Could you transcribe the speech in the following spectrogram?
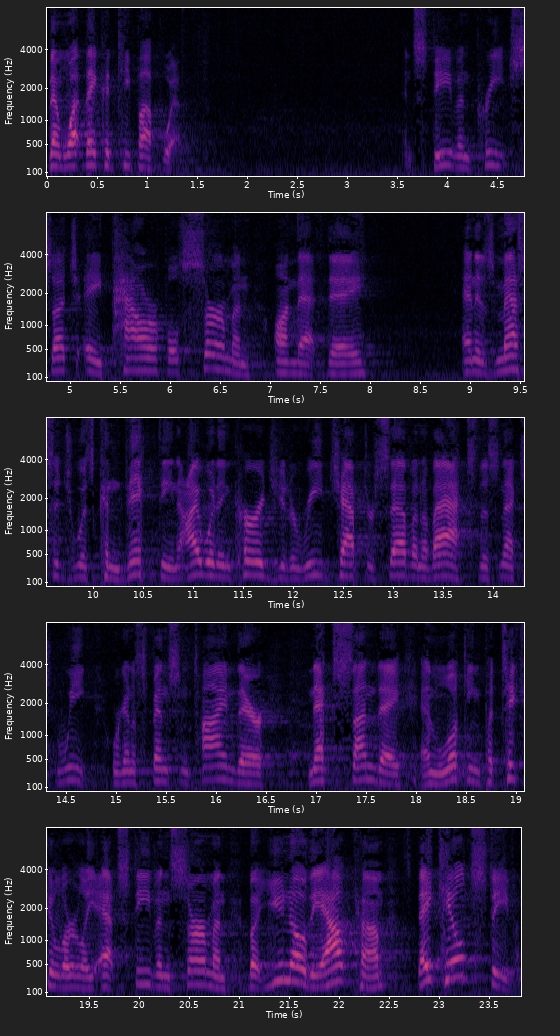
than what they could keep up with. And Stephen preached such a powerful sermon on that day, and his message was convicting. I would encourage you to read chapter 7 of Acts this next week. We're going to spend some time there next Sunday and looking particularly at Stephen's sermon. But you know the outcome. They killed Stephen.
